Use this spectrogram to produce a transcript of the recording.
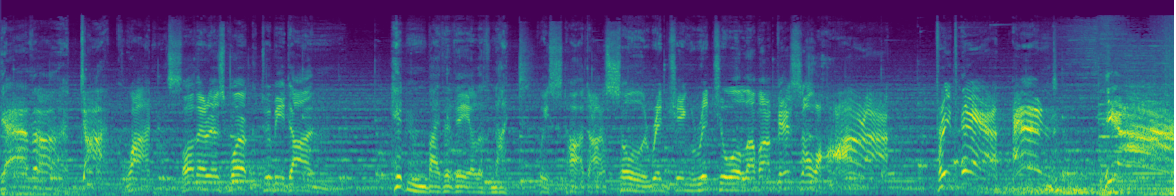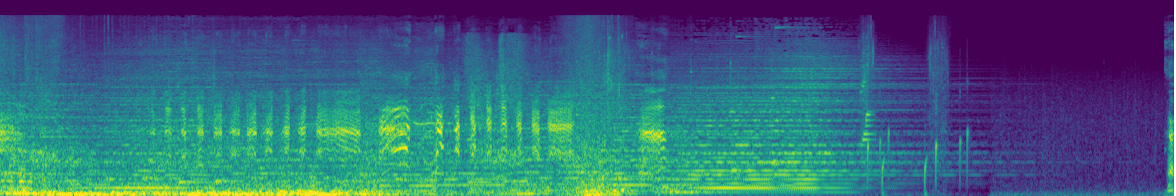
Gather, Dark Ones, for there is work to be done. Hidden by the veil of night, we start our soul-wrenching ritual of abyssal horror. Prepare and... Yeah!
